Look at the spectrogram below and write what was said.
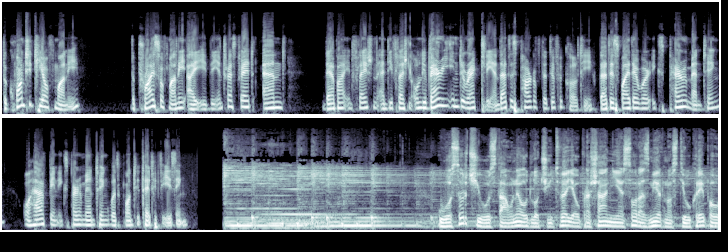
the quantity of money the price of money i.e. the interest rate and thereby inflation and deflation only very indirectly. And that is part of the difficulty. That is why they were experimenting or have been experimenting with quantitative easing. Osrčju ustavne odločitve je vprašanje sorazmernosti ukrepov,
